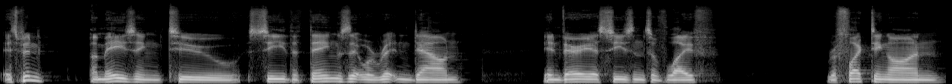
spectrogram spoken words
it's been amazing to see the things that were written down in various seasons of life, reflecting on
